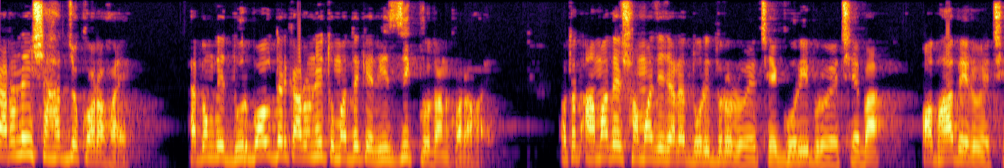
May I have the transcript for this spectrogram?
কারণেই সাহায্য করা হয় এবং এই দুর্বলদের কারণেই তোমাদেরকে রিজিক প্রদান করা হয়। অর্থাৎ আমাদের সমাজে যারা দরিদ্র রয়েছে, গরিব রয়েছে বা অভাবে রয়েছে,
